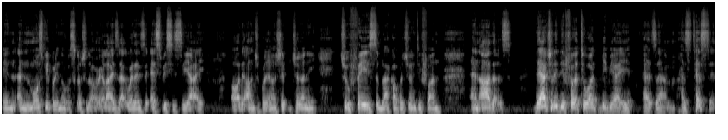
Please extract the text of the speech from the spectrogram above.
in and most people in Nova Scotia don't realize that whether it's the SBCCI or the entrepreneurship journey through FACE, the Black Opportunity Fund, and others, they actually defer to what BBI has um, has tested,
